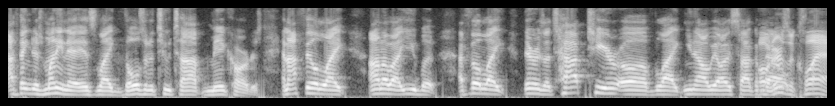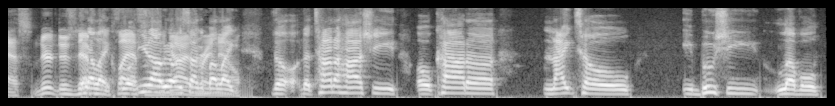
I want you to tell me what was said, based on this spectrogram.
I think there's money in that is like those are the two top mid carders, and I feel like I don't know about you, but I feel like there is a top tier of like you know we always talk about. oh, there's a class. There, there's yeah, definitely like classes. you know, we always talk right about now. like the the Tanahashi, Okada, Naito, Ibushi level.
